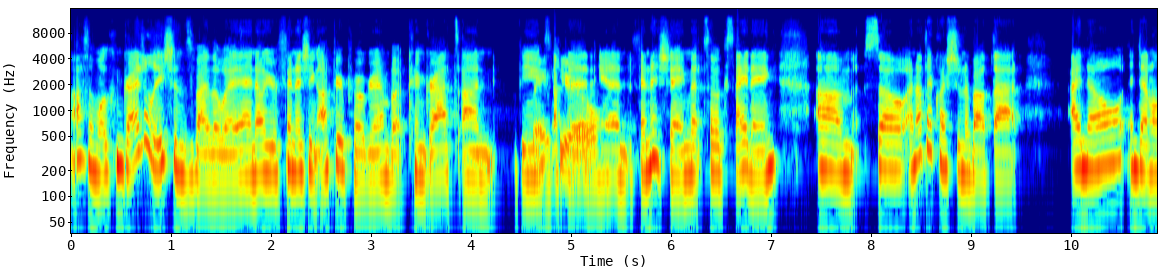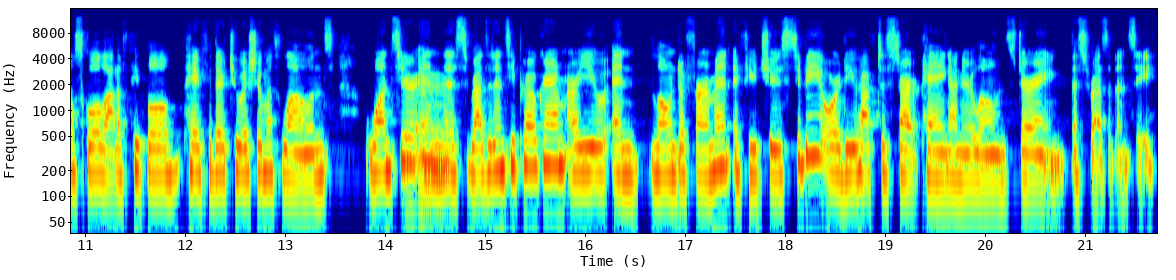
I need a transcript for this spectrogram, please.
Awesome. Well, congratulations, by the way. I know you're finishing up your program, but congrats on being Thank accepted you. and finishing. That's so exciting. Um, so, another question about that I know in dental school, a lot of people pay for their tuition with loans. Once you're mm-hmm. in this residency program, are you in loan deferment if you choose to be, or do you have to start paying on your loans during this residency?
